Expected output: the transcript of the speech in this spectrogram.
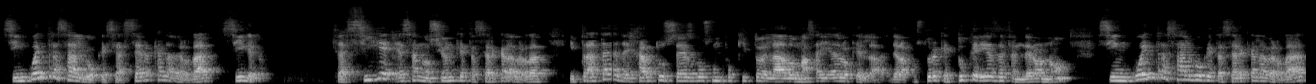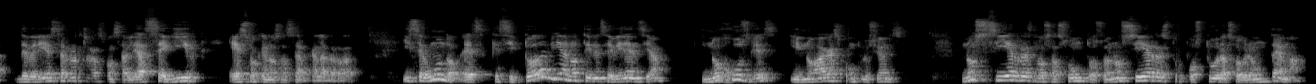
Si encuentras algo que se acerca a la verdad, síguelo. O sea, sigue esa noción que te acerca a la verdad y trata de dejar tus sesgos un poquito de lado, más allá de, lo que la, de la postura que tú querías defender o no. Si encuentras algo que te acerca a la verdad, debería ser nuestra responsabilidad seguir eso que nos acerca a la verdad. Y segundo, es que si todavía no tienes evidencia, no juzgues y no hagas conclusiones. No cierres los asuntos o no cierres tu postura sobre un tema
